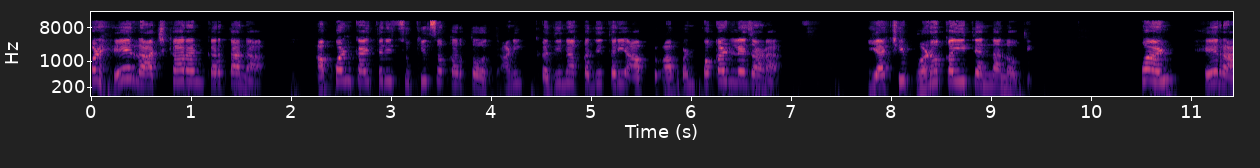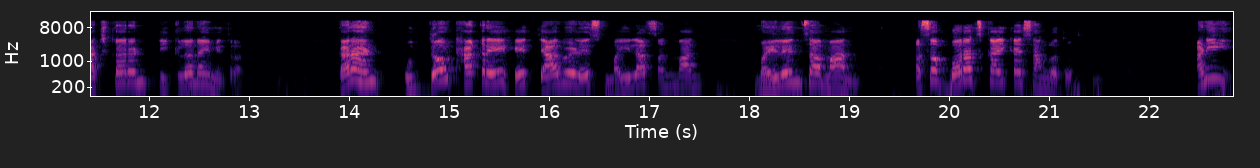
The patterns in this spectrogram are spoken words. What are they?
पण हे राजकारण करताना आपण काहीतरी चुकीचं करतो आणि कधी ना कधीतरी आपण पकडले जाणार याची भणकही त्यांना नव्हती. पण हे राजकारण टिकलं नाही मित्र कारण उद्धव ठाकरे हे त्यावेळेस महिला सन्मान महिलेंचा मान असं बरंच काही काही सांगत होते. आणि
